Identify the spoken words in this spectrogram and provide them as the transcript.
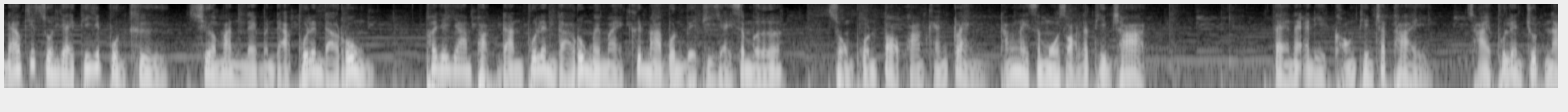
แนวคิดส่วนใหญ่ที่ญี่ปุ่นคือ เชื่อมั่นในบรรดาผู้เล่นดาวรุ่ง พยายามผลักดันผู้เล่นดาวรุ่งใหม่ๆ ขึ้นมาบนเวทีใหญ่เสมอ ส่งผลต่อความแข็งแกร่งทั้งในสโมสรและทีมชาติ แต่ในอดีตของทีมชาติไทย ใช้ผู้เล่นชุดไหน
